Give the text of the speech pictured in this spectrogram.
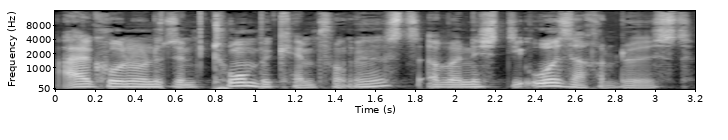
Alkohol nur eine Symptombekämpfung ist, aber nicht die Ursache löst.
